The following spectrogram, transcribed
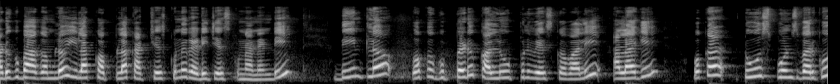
అడుగు భాగంలో ఇలా కప్పులా కట్ చేసుకుని రెడీ చేసుకున్నానండి. దీంట్లో ఒక గుప్పెడు కళ్ళు ఉప్పును వేసుకోవాలి. అలాగే ఒక టూ స్పూన్స్ వరకు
